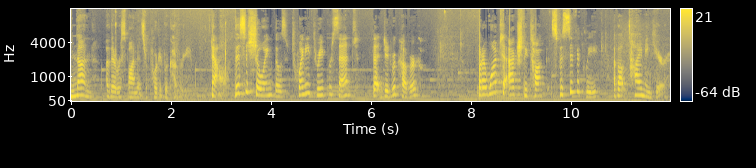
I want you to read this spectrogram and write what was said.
none of their respondents reported recovery. Now, this is showing those 23% that did recover, but I want to actually talk specifically about timing here.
